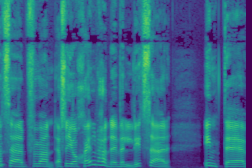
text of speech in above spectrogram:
Att så här, för man, alltså, jag själv hade väldigt så här, inte,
